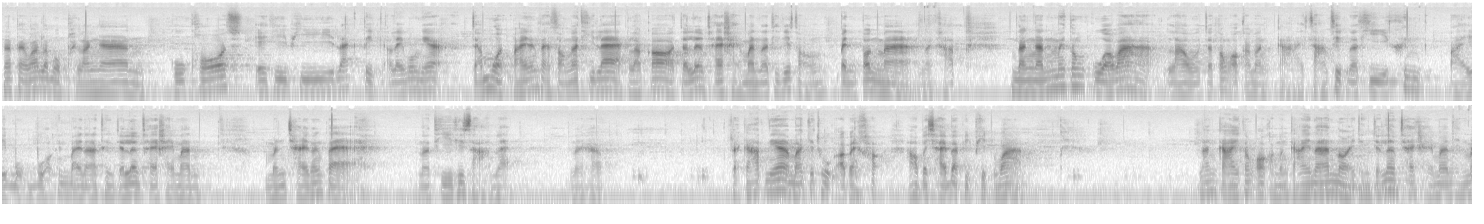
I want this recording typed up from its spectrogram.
นั่นแปลว่าระบบพลังงานกูโคส ATP แลคติก อะไรพวกเนี้ยจะหมดไปตั้งแต่ 2 นาทีแรก แล้วก็จะเริ่มใช้ไขมันนาทีที่ 2 เป็นต้นมานะครับ ดังนั้นไม่ต้องกลัวว่าเราจะต้องออกกำลังกาย 30 นาทีขึ้นไปบวกบวกๆขึ้นไปนะ ถึงจะเริ่มใช้ไขมัน มันใช้ตั้งแต่นาทีที่ 3 แหล้วนะครับ แต่กราฟเนี้ยมักจะถูกเอาไปเอาไปใช้แบบผิดๆว่า ร่างกายต้องออกกำลังกายนานหน่อยถึงจะเริ่มใช้ไขมันเห็นไหม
